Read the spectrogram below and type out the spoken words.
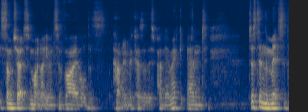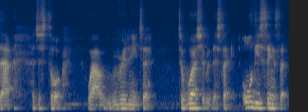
some churches might not even survive all that's happening because of this pandemic. And just in the midst of that, I just thought, wow, we really need to to worship with this. Like all these things that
